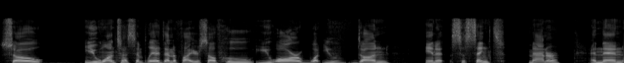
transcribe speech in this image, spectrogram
So you want to simply identify yourself, who you are, what you've done in a succinct manner, and then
